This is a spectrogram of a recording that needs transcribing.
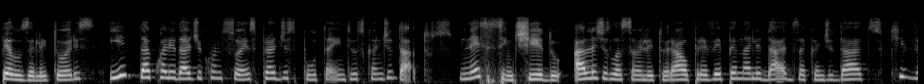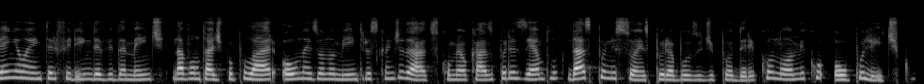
pelos eleitores e da qualidade de condições para a disputa entre os candidatos. Nesse sentido, a legislação eleitoral prevê penalidades a candidatos que venham a interferir indevidamente na vontade popular ou na isonomia entre os candidatos, como é o caso, por exemplo, das punições por abuso de poder econômico ou político.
